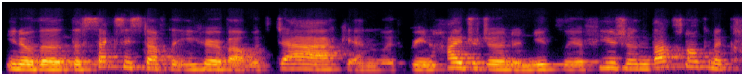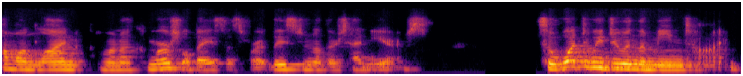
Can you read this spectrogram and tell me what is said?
You know, the the sexy stuff that you hear about with DAC and with green hydrogen and nuclear fusion, that's not going to come online on a commercial basis for at least another 10 years. So what do we do in the meantime?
